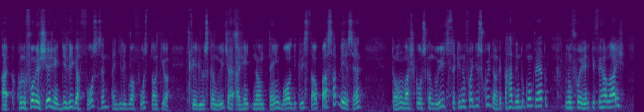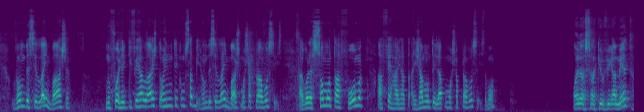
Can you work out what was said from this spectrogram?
A, quando for mexer, gente, desliga a força, certo? A gente desligou a força, então aqui, ó, feriu os canduíches. A, a gente não tem bola de cristal para saber, certo? Então machucou os canduíches, isso aqui não foi descuido não, que estava dentro do concreto, não foi a gente que fez a laje. Vamos descer lá embaixo, não foi a gente que fez a laje, então a gente não tem como saber. Vamos descer lá embaixo e mostrar para vocês. Agora é só montar a forma, a ferragem já, tá, já montei lá para mostrar para vocês, tá bom? Olha só aqui o vigamento.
